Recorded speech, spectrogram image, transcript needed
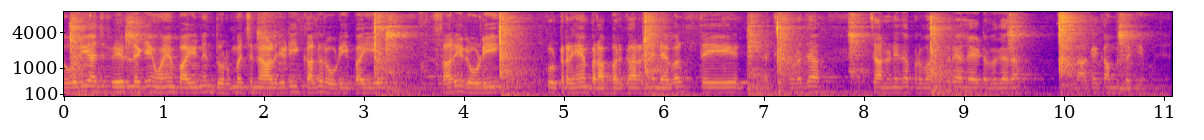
ਲੋ ਜੀ, ਅੱਜ ਫੇਰ ਲੱਗੇ ਹੋਏ ਆ ਬਾਈ ਨੇ ਦੁਰਮਚ ਨਾਲ ਜਿਹੜੀ ਕੱਲ ਰੋੜੀ ਪਾਈ ਹੈ। ਸਾਰੀ ਰੋੜੀ ਕੁੱਟ ਰਹੇ ਆ ਬਰਾਬਰ ਕਰ ਰਹੇ ਨੇ ਲੈਵਲ ਤੇ ਇੱਥੇ ਥੋੜਾ ਜਿਹਾ ਚਾਨਣੇ ਦਾ ਪ੍ਰਬੰਧ ਕਰਿਆ ਲਾਈਟ ਵਗੈਰਾ ਲਾ ਕੇ ਕੰਮ ਲੱਗੇ ਹੋਏ ਆ।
